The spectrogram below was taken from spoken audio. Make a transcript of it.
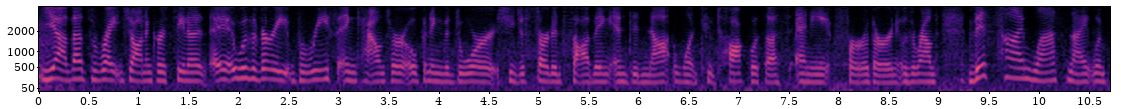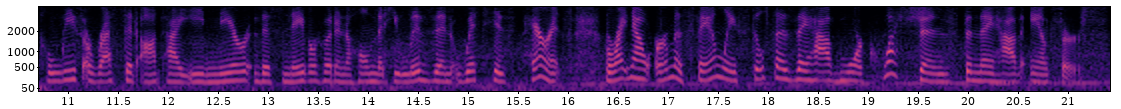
Yeah, that's right, John and Christina. It was a very brief encounter. Opening the door, she just started sobbing and did not want to talk with us any further. And it was around this time last night when police arrested Atai near this neighborhood in a home that he lives in with his parents. But right now, Irma's family still says they have more questions than they have answers.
